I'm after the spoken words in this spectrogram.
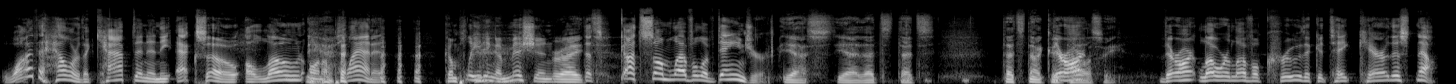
why the hell are the captain and the XO alone on a planet completing a mission Right. that's got some level of danger? Yes. Yeah. That's that's That's not good There aren't- policy. there aren't lower level crew that could take care of this. Now,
